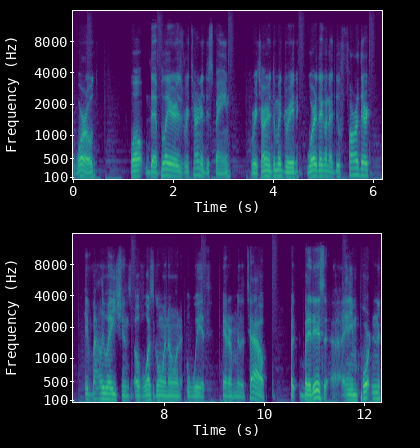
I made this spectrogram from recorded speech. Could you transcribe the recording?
world. Well, the players returning to Spain, returning to Madrid, where they're going to do further evaluations of what's going on with Eder Militao. But but it is uh, an important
